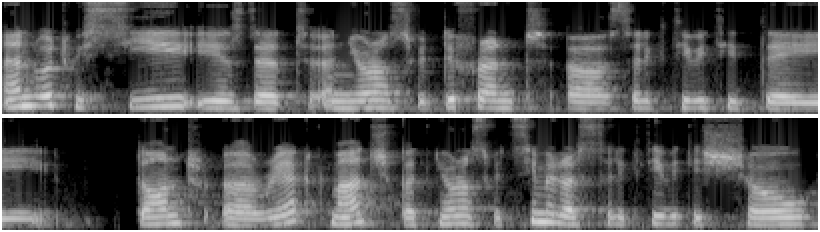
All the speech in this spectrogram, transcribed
And what we see is that uh, neurons with different uh, selectivity, they don't uh, react much, but neurons with similar selectivity show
